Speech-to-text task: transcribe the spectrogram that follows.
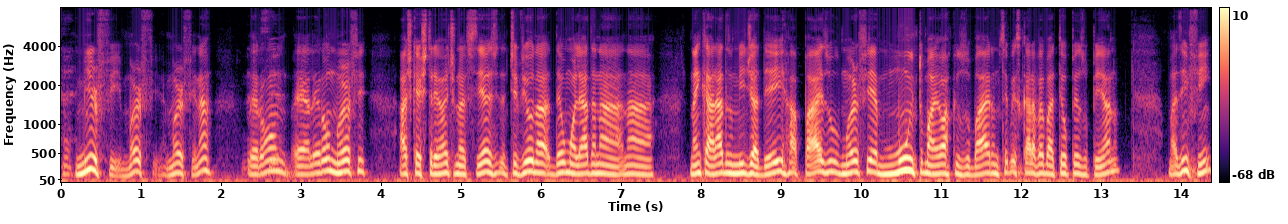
Murphy, Murphy, Murphy, né? Leron, é, Leron Murphy, acho que é estreante no UFC. A gente viu, na, deu uma olhada na, na, na, encarada do Media Day. Rapaz, o Murphy é muito maior que o Zubaira. Não sei como esse cara vai bater o peso pena. Mas enfim,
